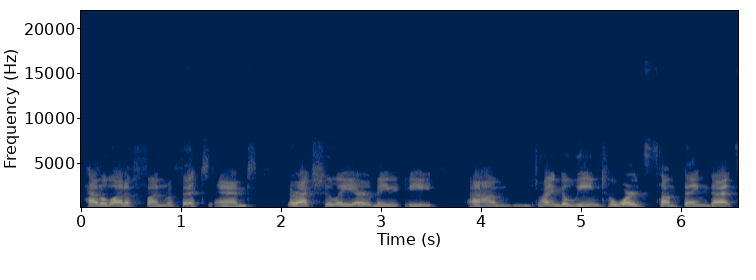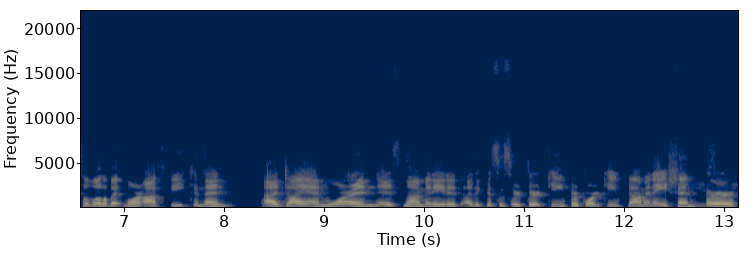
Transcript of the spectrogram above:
had a lot of fun with it, and they're actually are maybe um, trying to lean towards something that's a little bit more offbeat, and then uh, Diane Warren is nominated. I think this is her 13th or 14th nomination for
